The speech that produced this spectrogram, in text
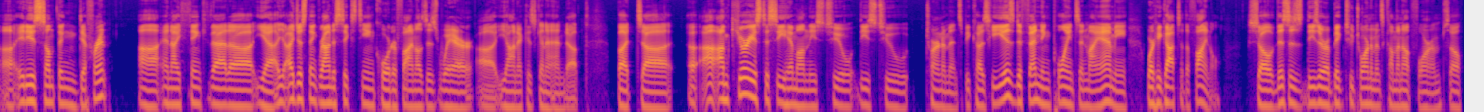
Uh, it is something different. Uh, and I think that, uh, yeah, I, I, just think round of 16 quarterfinals is where uh, Jannik is going to end up. But uh, uh, I- I'm curious to see him on these two these two tournaments because he is defending points in Miami where he got to the final. So this is these are a big two tournaments coming up for him. So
